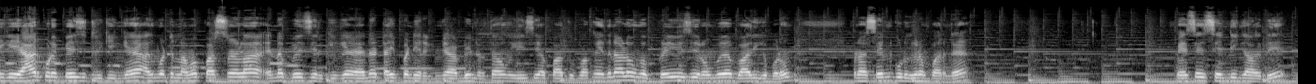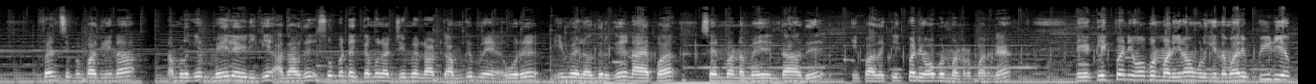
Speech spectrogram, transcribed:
நீங்கள் யார் கூட பேசிகிட்டு இருக்கீங்க அது மட்டும் இல்லாமல் பர்சனலாக என்ன பேசியிருக்கீங்க என்ன டைப் பண்ணியிருக்கீங்க அப்படின்றத அவங்க ஈஸியாக பார்த்துப்பாங்க. இதனால் உங்கள் ப்ரைவசி ரொம்பவே பாதிக்கப்படும். இப்போ நான் சென்ட் கொடுக்குறேன் பாருங்கள் மெசேஜ் சென்டிங் ஆகுது. ஃப்ரெண்ட்ஸ் இப்போ பார்த்தீங்கன்னா நம்மளுக்கு மெயில் ஐடிக்கு அதாவது super tech Tamil at Gmail dot காம்க்கு மே ஒரு இமெயில் வந்திருக்கு. நான் இப்போ சென்ட் பண்ண மெயில் தான் அது. இப்போ அதை கிளிக் பண்ணி ஓப்பன் பண்ணுறேன் பாருங்கள் நீங்கள் கிளிக் பண்ணி ஓப்பன் பண்ணிங்கன்னா உங்களுக்கு இந்த மாதிரி பிடிஎஃப்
